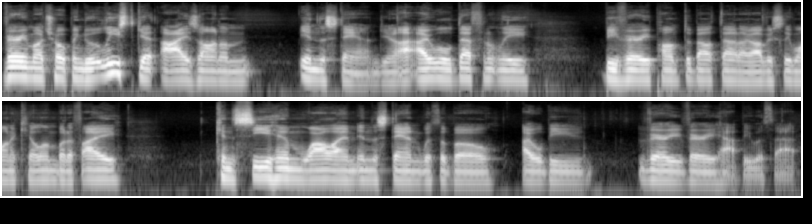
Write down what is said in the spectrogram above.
very much hoping to at least get eyes on him in the stand. You know, I, I will definitely be very pumped about that. I obviously want to kill him, but if I can see him while I'm in the stand with the bow, I will be very, very happy with that.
